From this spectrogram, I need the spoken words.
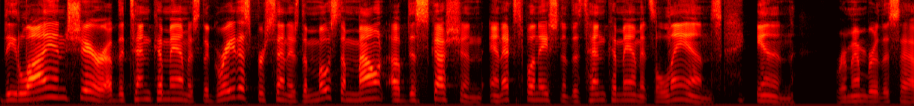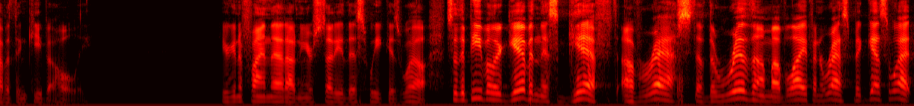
the lion's share of the Ten Commandments, the greatest percentage, the most amount of discussion and explanation of the Ten Commandments lands in remember the Sabbath and keep it holy. You're going to find that out in your study this week as well. So the people are given this gift of rest, of the rhythm of life and rest. But guess what?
